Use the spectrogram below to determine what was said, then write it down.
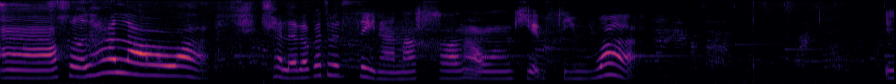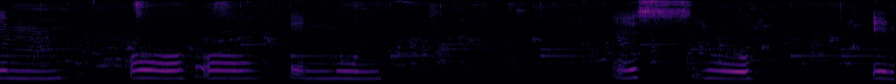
อ๋อคือถ้าเราอะ เขียน แล้วก็จะเป็นสีนั้นนะคะเราเขียนสีว่า M O O N moon S U N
